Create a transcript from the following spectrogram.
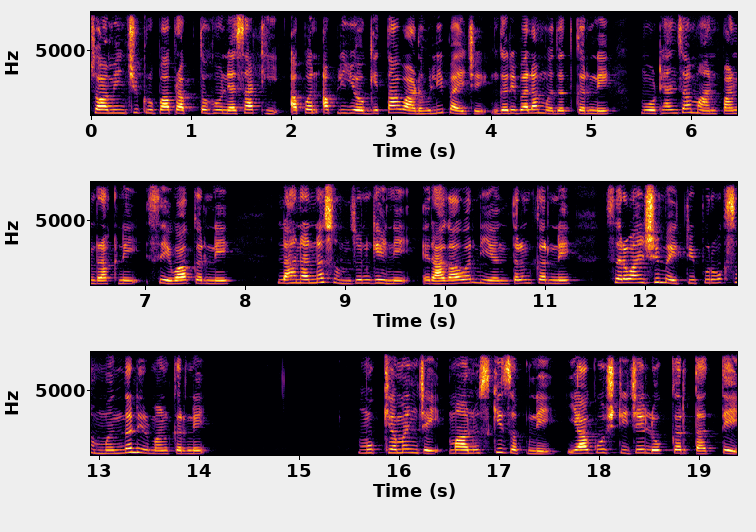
स्वामींची कृपा प्राप्त होण्यासाठी आपण आपली योग्यता वाढवली पाहिजे. गरिबाला मदत करणे मोठ्यांचा मानपान राखणे सेवा करणे लहानांना समजून घेणे रागावर नियंत्रण करणे सर्वांशी मैत्रीपूर्वक संबंध निर्माण करणे. मुख्य म्हणजे माणुसकी जपणे. या गोष्टी जे लोक करतात ते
